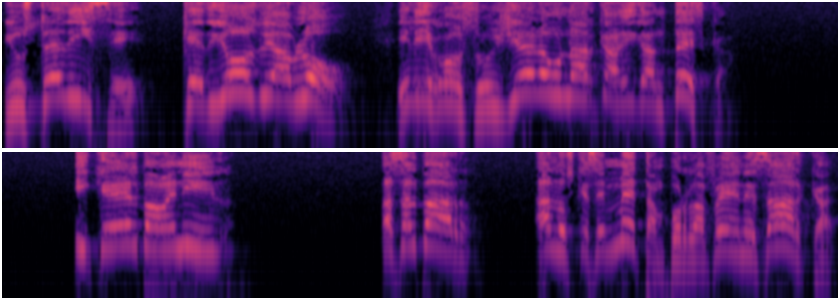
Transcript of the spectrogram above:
Y usted dice que Dios le habló y le dijo, construyera una arca gigantesca y que Él va a venir a salvar a los que se metan por la fe en esa arca.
